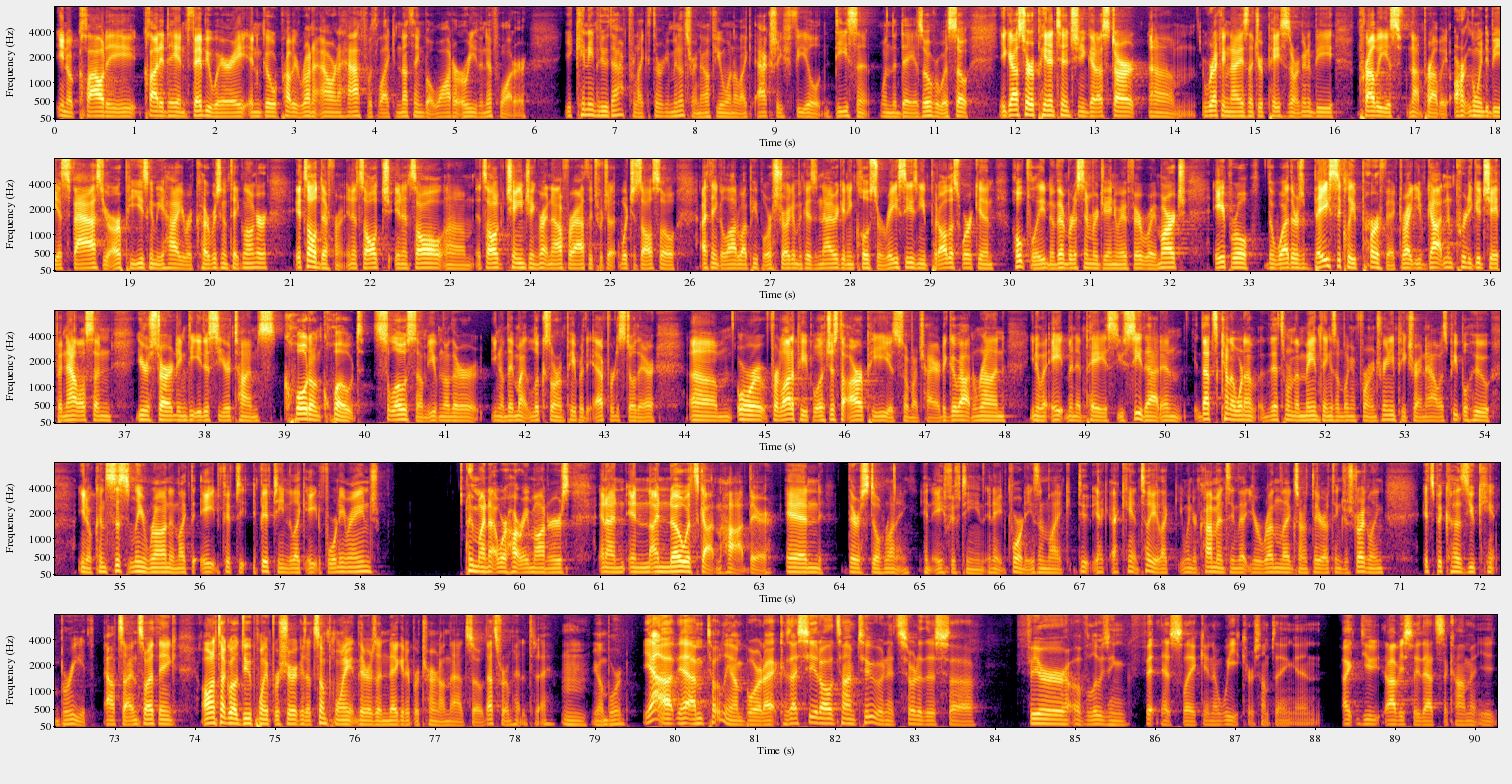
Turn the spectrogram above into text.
you know, cloudy cloudy day in February and go probably run an hour and a half with like nothing but water or even if water you can't even do that for like 30 minutes right now if you want to like actually feel decent when the day is over with. So you got to start paying attention. You got to start um, recognizing that your paces aren't going to be probably as not probably aren't going to be as fast. Your RPE is going to be high. Your recovery is going to take longer. It's all different, and it's all and it's all um, it's all changing right now for athletes, which which is also I think a lot of why people are struggling because now you're getting closer to race season. You put all this work in. Hopefully, November, December, January, February, March April, the weather's basically perfect, right? You've gotten in pretty good shape, and now all of a sudden you're starting to either see your times quote unquote slow some, even though they're, you know, they might look slow on paper, the effort is still there. Um, or for a lot of people, it's just the RPE is so much higher. To go out and run, you know, an eight minute pace, you see that. And that's kind of one of that's one of the main things I'm looking for in TrainingPeaks right now is people who, you know, consistently run in like the 850, 15 to like 840 range who might not wear heart rate monitors, and I and I know it's gotten hot there, and they're still running in 815 and 840s. And I'm like, dude, I, I, can't tell you. Like when you're commenting that your run legs aren't there, or things are struggling, it's because you can't breathe outside. And so I think I want to talk about dew point for sure because at some point there's a negative return on that. So that's where I'm headed today. Mm. You on board? Yeah, yeah, I'm totally on board. Because I, I, see it all the time too, and it's sort of this uh, fear of losing fitness, like in a week or something, and I you obviously that's the comment. You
